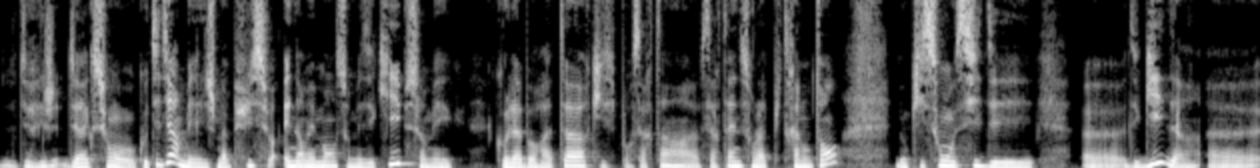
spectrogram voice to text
de dirige- direction au quotidien, mais je m'appuie sur énormément sur mes équipes, sur mes collaborateurs qui, pour certains, certaines sont là depuis très longtemps, donc qui sont aussi des euh, des guides euh,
